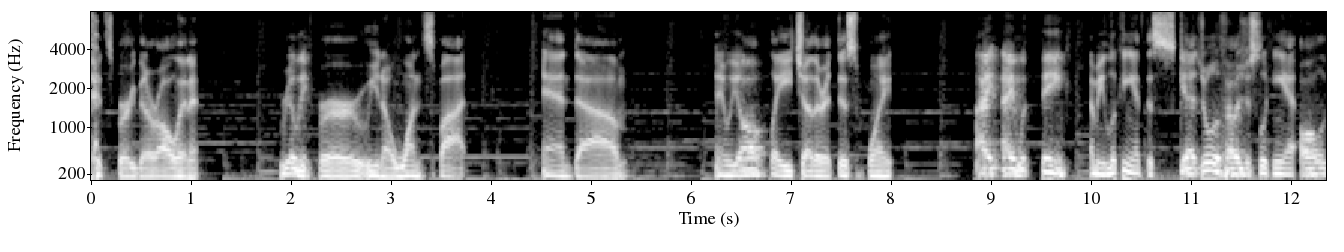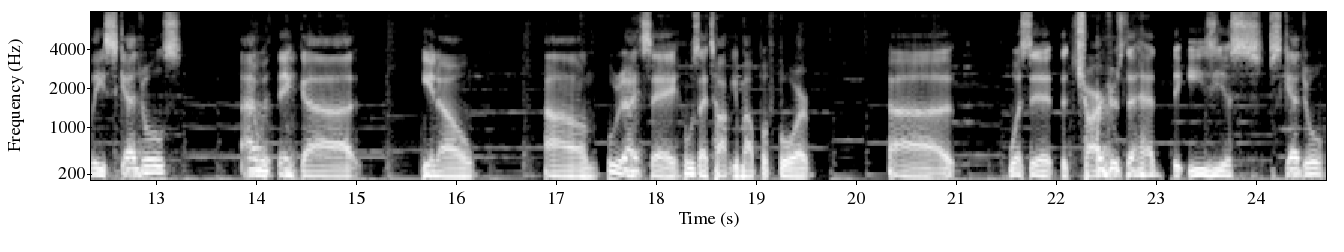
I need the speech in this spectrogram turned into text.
Pittsburgh that are all in it, really for you know one spot, and um, and we all play each other at this point. I I would think. I mean, looking at the schedule, if I was just looking at all of these schedules, I would think, uh, you know, um, who did I say? Who was I talking about before? Uh, was it the Chargers that had the easiest schedule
